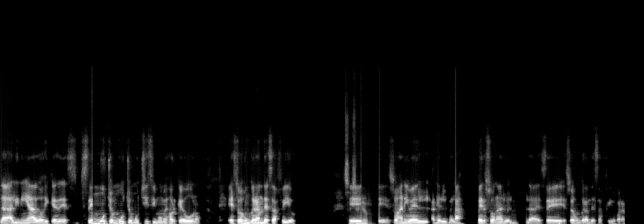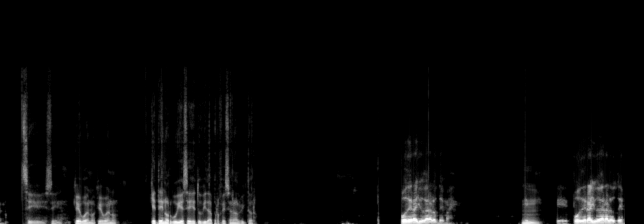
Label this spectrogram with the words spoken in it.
alineados y que sean mucho, mucho, muchísimo mejor que uno. Eso es un gran mm. desafío. Sí, Eso es a nivel, a nivel personal, mm. Ese, eso es un gran desafío para mí. Sí, sí. Qué bueno, qué bueno. ¿Qué te enorgullece de tu vida profesional, Víctor? Poder ayudar a los demás. Mm. Eh, poder ayudar a los demás.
